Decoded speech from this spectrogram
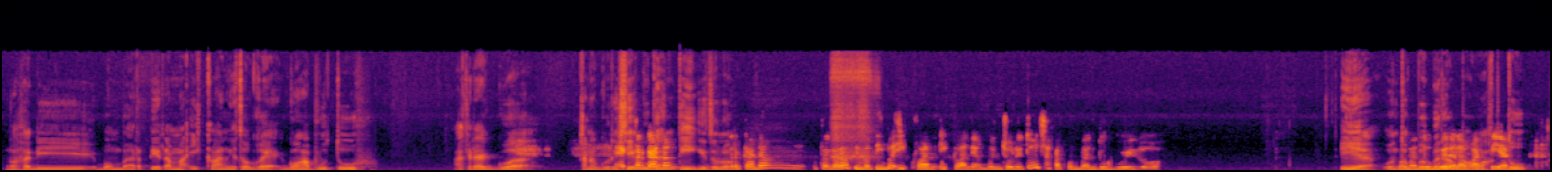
nggak usah dibombardir sama iklan gitu. Gue gue nggak butuh. Akhirnya gue karena gue risih gue terkadang- ganti gitu loh. terkadang terkadang tiba-tiba iklan-iklan yang muncul itu sangat membantu gue loh. Iya untuk membantu gue beberapa dalam artian- waktu.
